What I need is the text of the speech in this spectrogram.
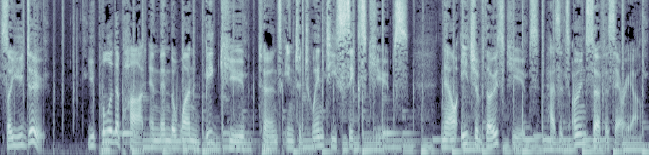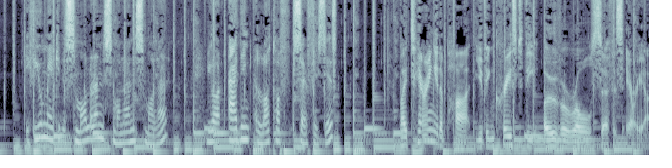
So you do. You pull it apart, and then the one big cube turns into 26 cubes. Now, each of those cubes has its own surface area. If you make it smaller and smaller and smaller, you are adding a lot of surfaces. By tearing it apart, you've increased the overall surface area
